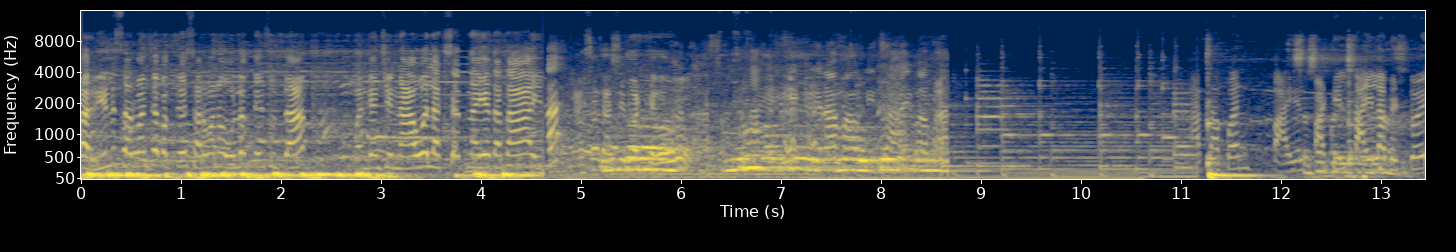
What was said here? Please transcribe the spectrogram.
हा रील सर्वांच्या बघतोय सर्वांना ओळखतोय सुद्धा पण त्यांची नावं लक्षात नाही येत आता. असाच आशीर्वाद ठेवा. हो. आता आपण पायल पाटील ताईला भेटतोय.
